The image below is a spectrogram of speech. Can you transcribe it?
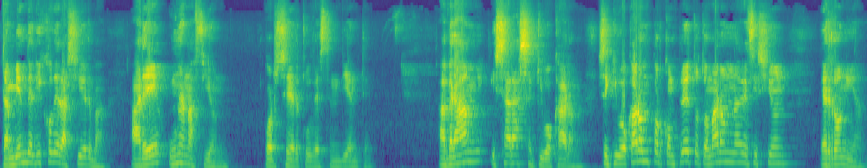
También del hijo de la sierva haré una nación, por ser tu descendiente. Abraham y Sara se equivocaron, se equivocaron por completo, tomaron una decisión errónea,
